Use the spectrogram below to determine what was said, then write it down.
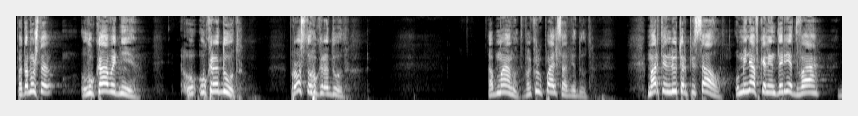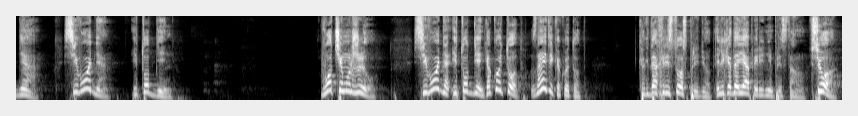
Потому что лукавые дни украдут. Просто украдут. Обманут, вокруг пальца обведут. Мартин Лютер писал, у меня в календаре два дня. Сегодня и тот день. Вот чем он жил. Сегодня и тот день. Какой тот? Знаете, какой тот? Когда Христос придет. Или когда я перед ним предстану. Все.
